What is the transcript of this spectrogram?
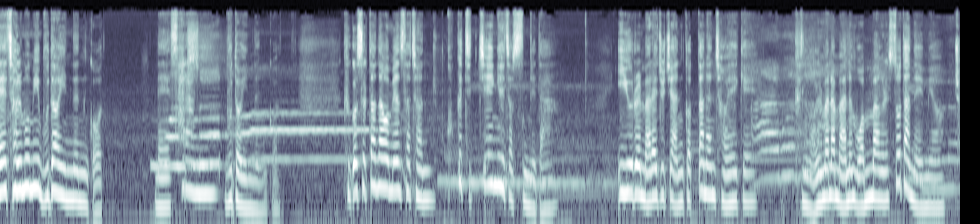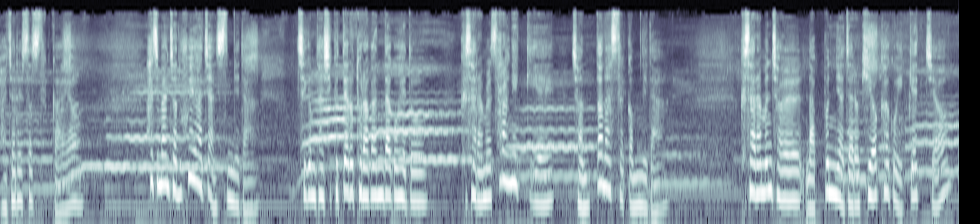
내 젊음이 묻어 있는 곳, 내 사랑이 묻어 있는 곳. 그곳을 떠나오면서 전 코끝이 찡해졌습니다. 이유를 말해주지 않고 떠난 저에게 그는 얼마나 많은 원망을 쏟아내며 좌절했었을까요? 하지만 전 후회하지 않습니다. 지금 다시 그때로 돌아간다고 해도 그 사람을 사랑했기에 전 떠났을 겁니다. 그 사람은 절 나쁜 여자로 기억하고 있겠죠?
